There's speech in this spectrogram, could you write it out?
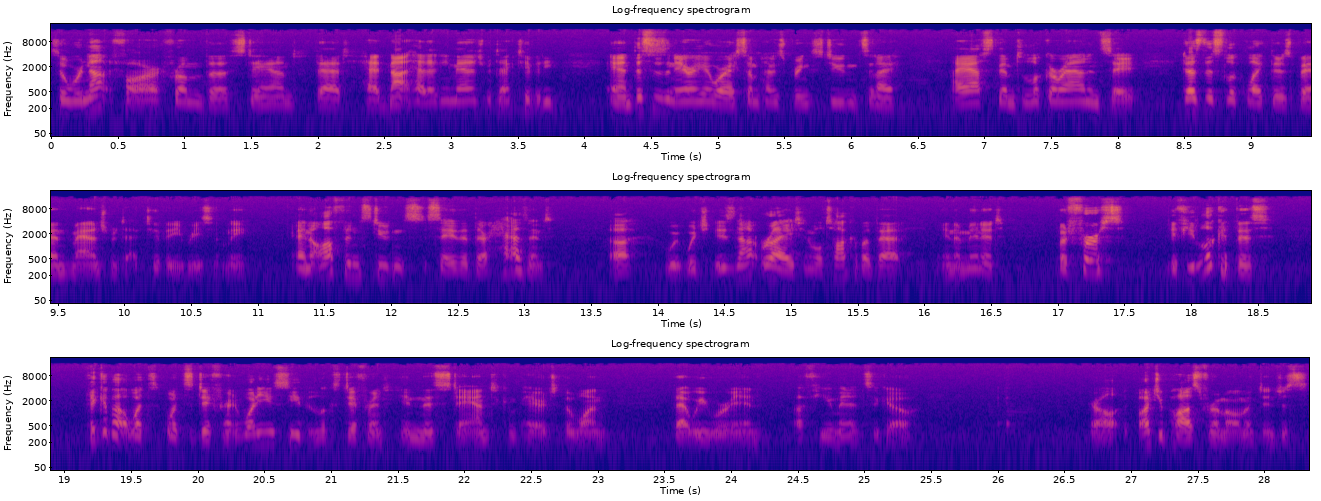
So we're not far from the stand that had not had any management activity. And this is an area where I sometimes bring students and I, I ask them to look around and say, does this look like there's been management activity recently? And often students say that there hasn't, uh, which is not right, and we'll talk about that in a minute. But first, if you look at this, think about what's, what's different. What do you see that looks different in this stand compared to the one that we were in a few minutes ago? Here, why don't you pause for a moment and just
